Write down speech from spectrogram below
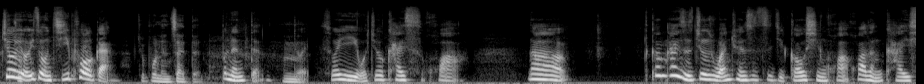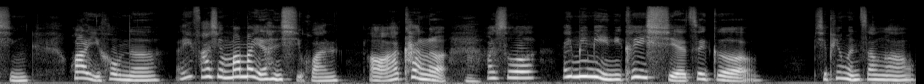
就有一种急迫感，就不能再等了，不能等，对，所以我就开始画。那刚开始就是完全是自己高兴画，画的很开心。画了以后呢，哎，发现妈妈也很喜欢哦，她看了，她说：“哎，咪咪，你可以写这个。”写篇文章啊！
